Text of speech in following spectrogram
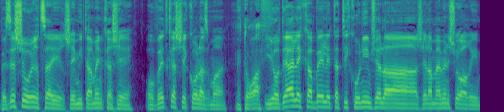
וזה שוער צעיר, שמתאמן קשה, עובד קשה כל הזמן, מטורף. יודע לקבל את התיקונים של, ה... של המאמן שוערים,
